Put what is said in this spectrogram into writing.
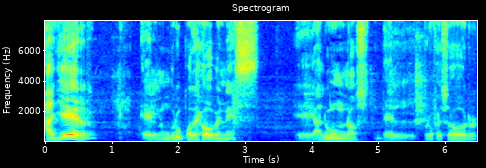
Ayer un grupo de jóvenes, eh, alumnos del profesor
